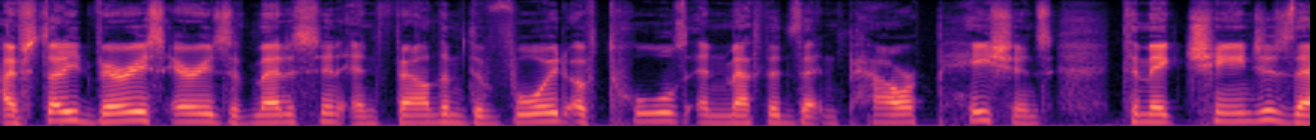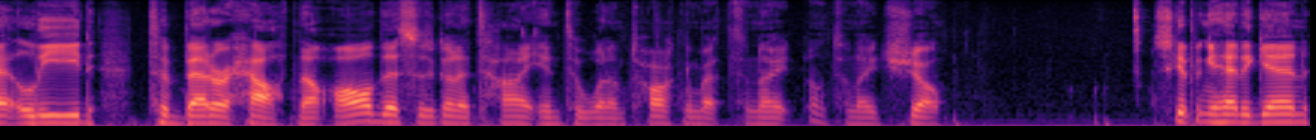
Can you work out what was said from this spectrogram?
I've studied various areas of medicine and found them devoid of tools and methods that empower patients to make changes that lead to better health. Now, all this is going to tie into what I'm talking about tonight on tonight's show. Skipping ahead again,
